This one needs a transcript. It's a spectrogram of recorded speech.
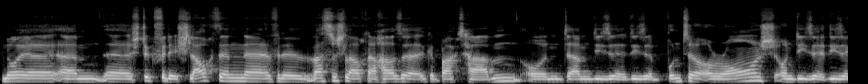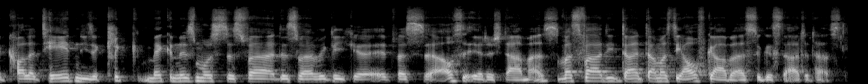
neue ähm, äh, Stück für den Schlauch, dann äh, für den Wasserschlauch nach Hause gebracht haben und ähm, diese diese bunte Orange und diese diese Qualitäten, diese Klickmechanismus, das war das war wirklich äh, etwas äh, außerirdisch damals. Was war die da, damals die Aufgabe, als du gestartet hast?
